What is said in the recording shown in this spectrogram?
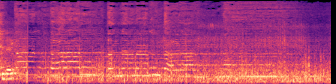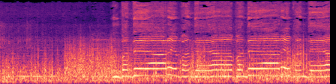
सिधै बंदे आ रे बंदे आ बंदे आ रे बंदे आ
